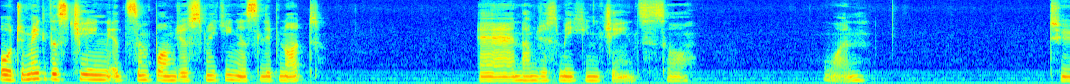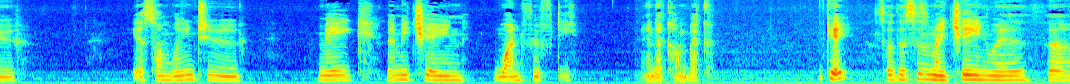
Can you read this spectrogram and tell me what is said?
oh to make this chain it's simple. I'm just making a slip knot and I'm just making chains. So one two yes I'm going to make let me chain 150 and I come back. Okay so this is my chain with uh,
